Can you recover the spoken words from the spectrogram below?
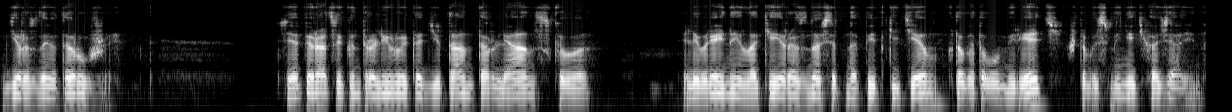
где раздают оружие. Все операции контролирует адъютант Орлеанского. Ливрейные лакеи разносят напитки тем, кто готов умереть, чтобы сменить хозяина.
